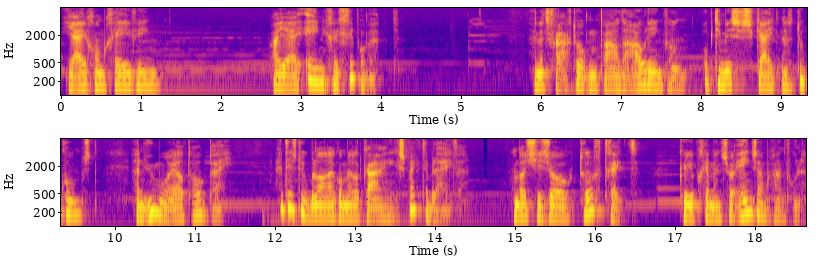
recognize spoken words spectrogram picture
je eigen omgeving, waar jij enige grip op hebt. En het vraagt ook een bepaalde houding van optimistische kijk naar de toekomst. En humor helpt er ook bij. Het is natuurlijk belangrijk om met elkaar in gesprek te blijven. Want als je zo terugtrekt, kun je op een gegeven moment zo eenzaam gaan voelen.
